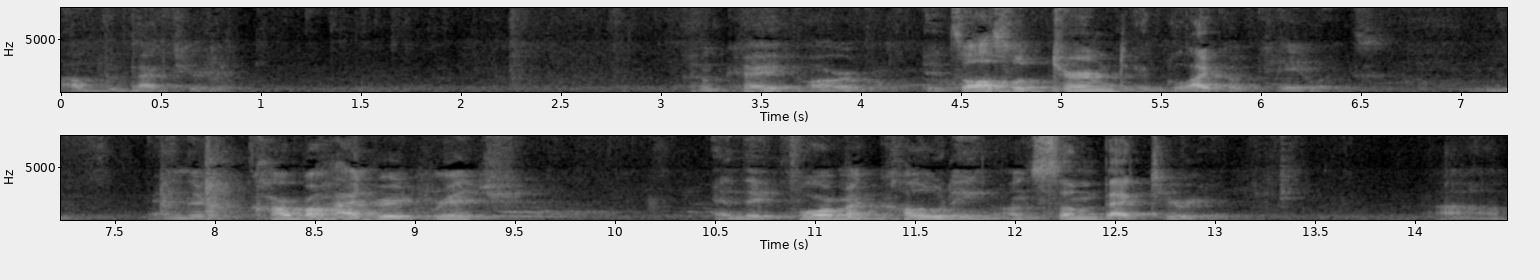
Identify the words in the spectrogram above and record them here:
of the bacteria. Okay, or it's also termed a glycocalyx. And they're carbohydrate rich and they form a coating on some bacteria. Um,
